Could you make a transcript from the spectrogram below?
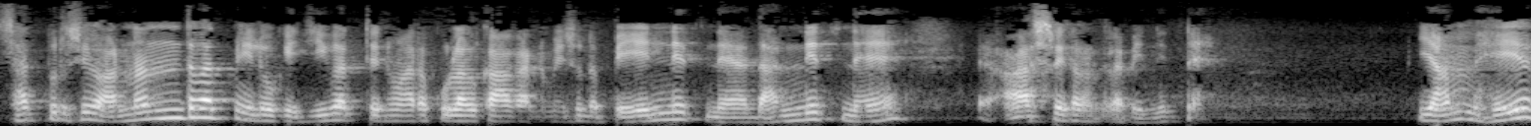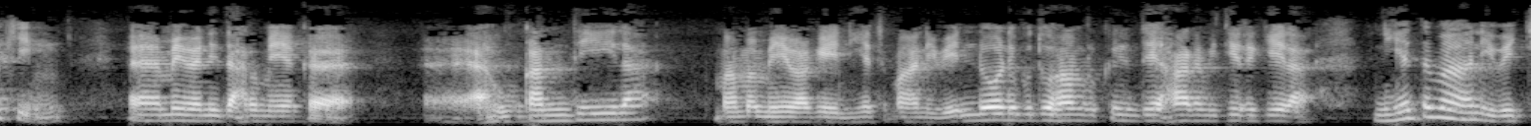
සත්පුරුෂයෝ අනන්තවත් මේ ලෝකේ ජීවත් වෙනවා අර කුලල් කා ගන්න මිනිසුන්ට පේන්නෙත් නෑ දන්නෙත් නෑ ආශ්‍රය කරන්න ලැබෙන්නේ නැහැ. යම් හේයකින් මෙවැනි ධර්මයක අහුම්කන් දීලා මම මේ වගේ නිහතමානී වෙන්න ඕනේ බුදුහාමුදුරුවෝ දේහාන විදියට කියලා නිහතමානී වෙච්ච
